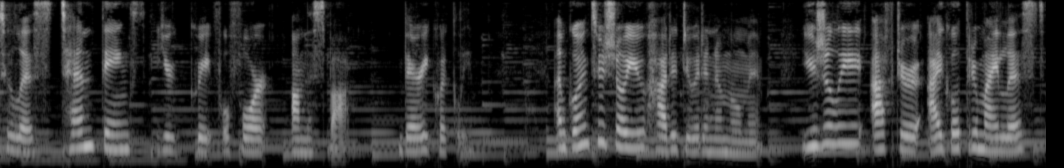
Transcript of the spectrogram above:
to list 10 things you're grateful for on the spot very quickly. I'm going to show you how to do it in a moment. Usually, after I go through my list,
